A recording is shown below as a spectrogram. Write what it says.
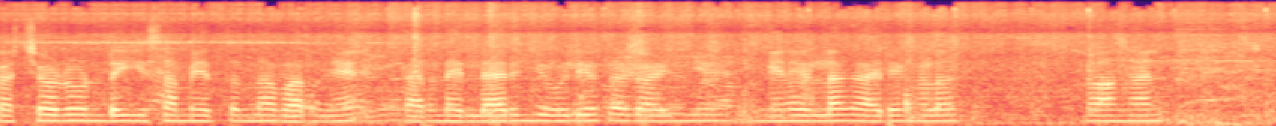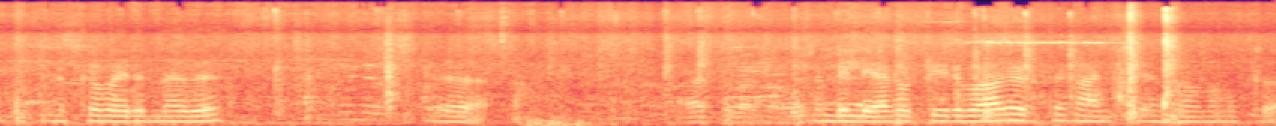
കച്ചവടമുണ്ട് ഈ സമയത്തെന്നാണ് പറഞ്ഞ്. കാരണം എല്ലാവരും ജോലിയൊക്കെ കഴിഞ്ഞ് ഇങ്ങനെയുള്ള കാര്യങ്ങൾ വാങ്ങാൻ ഒക്കെ വരുന്നത്. കണ്ടില്ലേ? ആ കുട്ടി ഒരുപാട് എടുത്ത് കാണിച്ചു തന്നോ നമുക്ക്.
